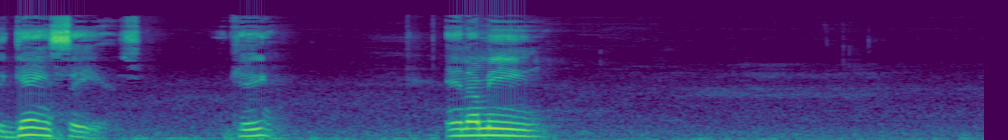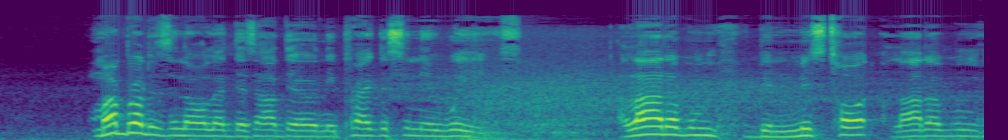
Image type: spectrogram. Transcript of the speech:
the gainsayers. Okay? And I mean, my brothers and all that that's out there and they practicing their ways. A lot of them been mistaught. A lot of them,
